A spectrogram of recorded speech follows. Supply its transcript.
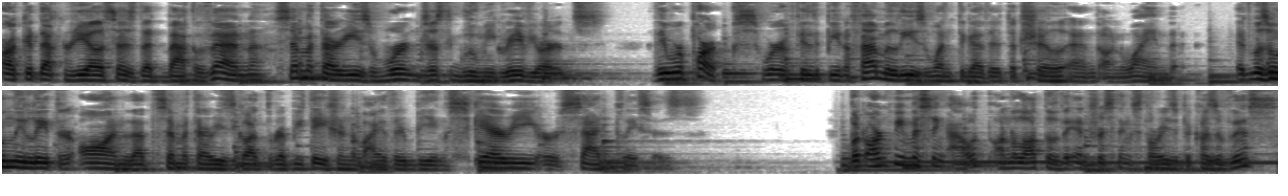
Architect Riel says that back then, cemeteries weren't just gloomy graveyards. They were parks where Filipino families went together to chill and unwind. It was only later on that cemeteries got the reputation of either being scary or sad places. But aren't we missing out on a lot of the interesting stories because of this?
